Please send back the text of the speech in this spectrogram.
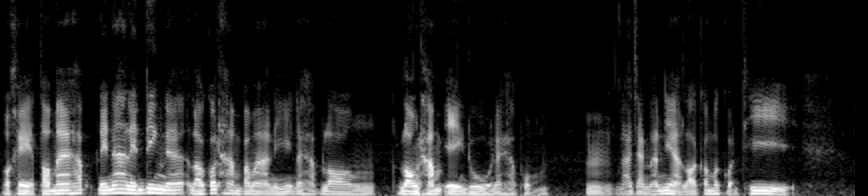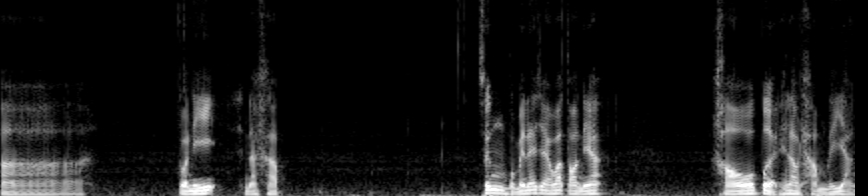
โอเค ต่อมาครับในหน้า Lending นะเราก็ทำประมาณนี้นะครับ ลองลองทำเองดูนะครับผมอืมหลังจากนั้นเนี่ยเราก็มากดที่ตัวนี้นะครับ ซึ่งผมไม่แน่ใจว่าตอนเนี้ยเขาเปิดให้เราทำหรือยัง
